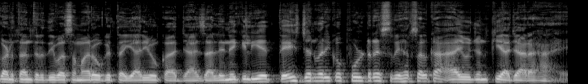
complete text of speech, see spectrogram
गणतंत्र दिवस समारोह की तैयारियों का जायजा लेने के लिए 23 जनवरी को फुल ड्रेस रिहर्सल का आयोजन किया जा रहा है।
